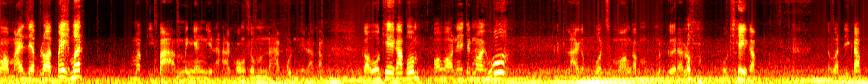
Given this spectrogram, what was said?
มอบหมายเรียบร้อยเป๊ะเมดมาพี่บ่ามันเป็นยังนี่ล่ะของสมน้ำหนาคุณนี่ล่ะครับ ก็โอเคครับผมขอบอกเนี่ยจังหน่อยโอ้เกิดหลายกับปวดสมองครับมันเกิดอารมณ์โอเคครับสวัสดีครับ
